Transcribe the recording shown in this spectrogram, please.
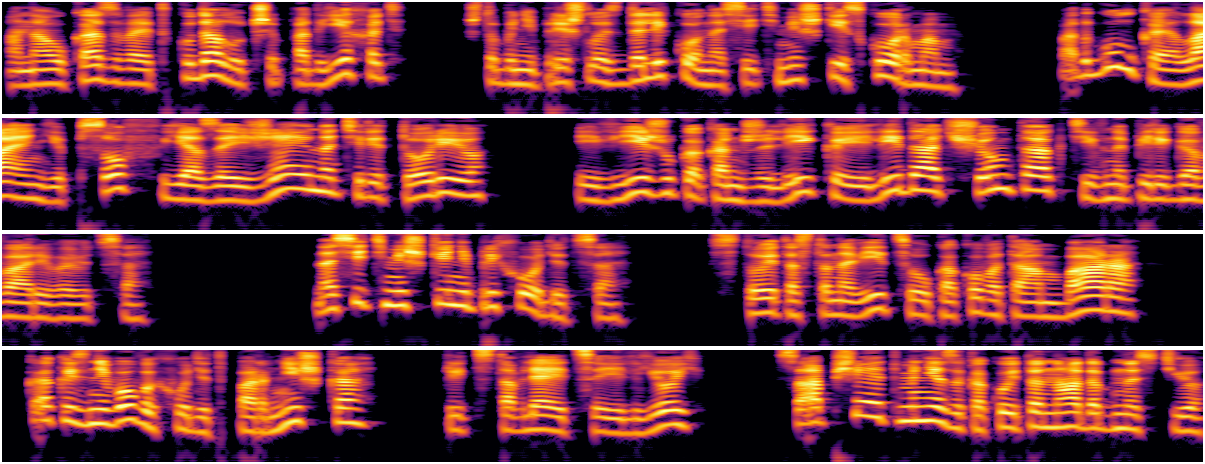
Она указывает, куда лучше подъехать, чтобы не пришлось далеко носить мешки с кормом. Под гулкое лаянье псов я заезжаю на территорию и вижу, как Анжелика и Лида о чем то активно переговариваются. Носить мешки не приходится. Стоит остановиться у какого-то амбара, как из него выходит парнишка, представляется Ильей, сообщает мне за какой-то надобностью,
